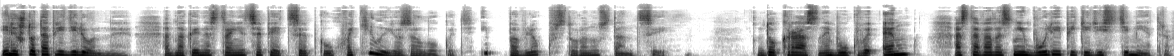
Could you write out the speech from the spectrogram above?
или что-то определенное. Однако иностранец опять цепко ухватил ее за локоть и повлек в сторону станции. До красной буквы «М» оставалось не более пятидесяти метров.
